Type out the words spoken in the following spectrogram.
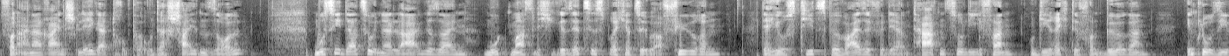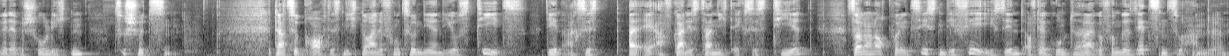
von einer reinen Schlägertruppe unterscheiden soll, muss sie dazu in der Lage sein, mutmaßliche Gesetzesbrecher zu überführen, der Justiz Beweise für deren Taten zu liefern und die Rechte von Bürgern, inklusive der Beschuldigten, zu schützen. Dazu braucht es nicht nur eine funktionierende Justiz, die in äh, Afghanistan nicht existiert, sondern auch Polizisten, die fähig sind, auf der Grundlage von Gesetzen zu handeln.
